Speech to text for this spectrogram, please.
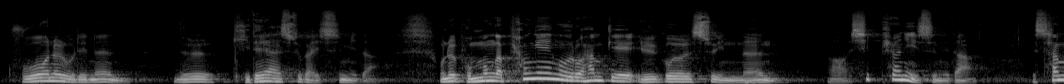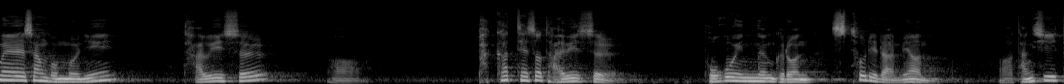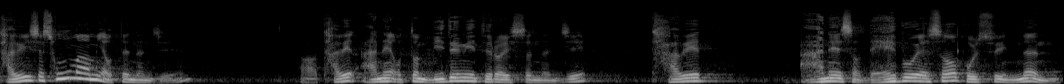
구원을 우리는 늘 기대할 수가 있습니다. 오늘 본문과 평행으로 함께 읽을 수 있는 어, 시편이 있습니다. 사무엘상 본문이 다윗을 어, 바깥에서 다윗을 보고 있는 그런 스토리라면 어, 당시 다윗의 속마음이 어땠는지 어, 다윗 안에 어떤 믿음이 들어 있었는지 다윗 안에서 내부에서 볼 수 있는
